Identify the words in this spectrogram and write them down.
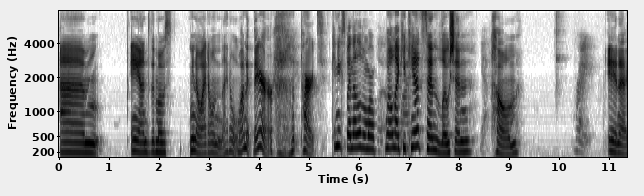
um, and the most you know I don't I don't want it there part. can you explain that a little bit more? Well, like you can't send lotion home right. in a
